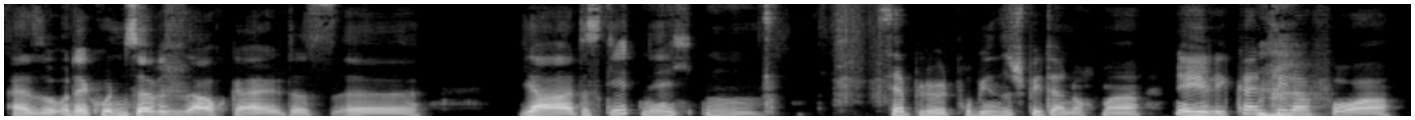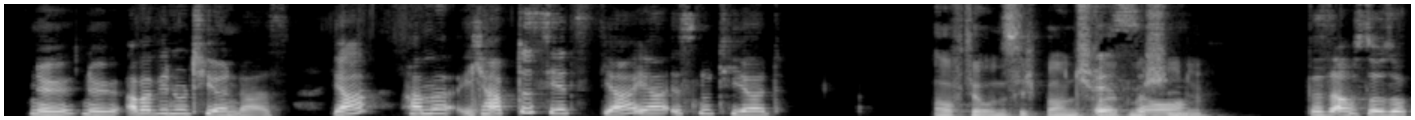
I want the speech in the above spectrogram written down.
Also, und der Kundenservice ist auch geil. Das, äh, ja, das geht nicht. Hm. Ist ja blöd. Probieren Sie es später nochmal. Nee, hier liegt kein Fehler vor. Nö, nö, aber wir notieren das. Ja, haben wir, ich habe das jetzt, ja, ja, ist notiert. Auf der unsichtbaren Schreibmaschine. So. Das ist auch so, so,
